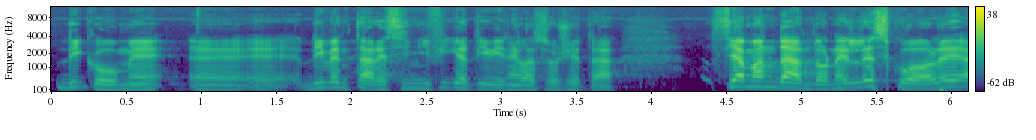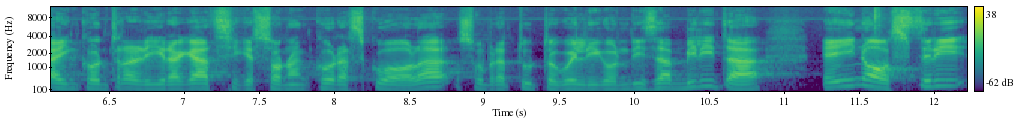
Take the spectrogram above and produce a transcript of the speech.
di come eh, diventare significativi nella società. Stiamo andando nelle scuole a incontrare i ragazzi che sono ancora a scuola, soprattutto quelli con disabilità, e i nostri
